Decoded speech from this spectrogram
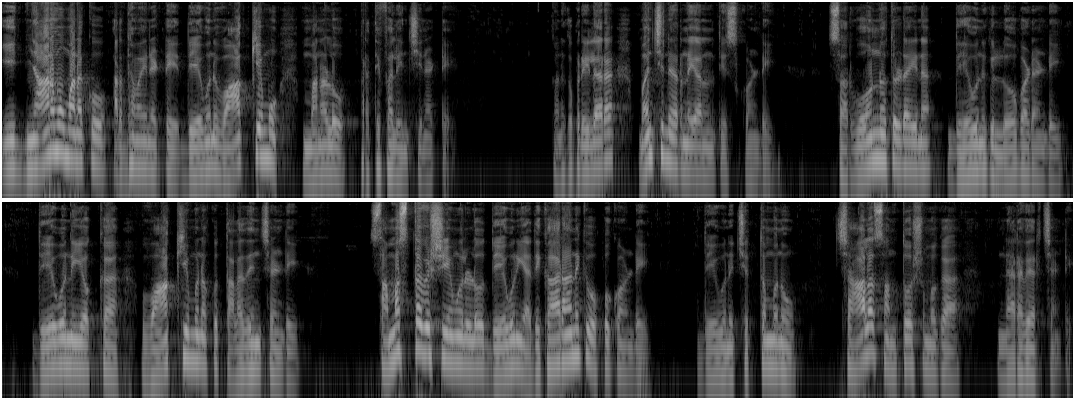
ఈ జ్ఞానము మనకు అర్థమైనట్టే. దేవుని వాక్యము మనలో ప్రతిఫలించినట్టే. కనుక ప్రియులారా మంచి నిర్ణయాలను తీసుకోండి. సర్వోన్నతుడైన దేవునికి లోబడండి. దేవుని యొక్క వాక్యమునకు తలదించండి. సమస్త విషయములలో దేవుని అధికారానికి ఒప్పుకోండి. దేవుని చిత్తమును చాలా సంతోషముగా నెరవేర్చండి.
